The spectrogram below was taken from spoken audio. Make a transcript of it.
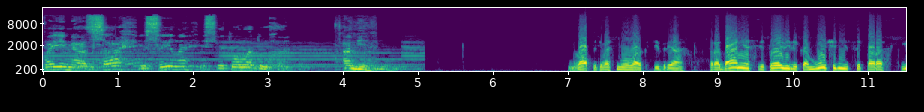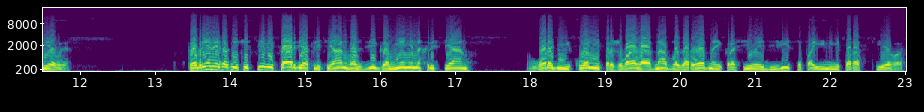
Во имя Отца и Сына и Святого Духа. Аминь. 28 октября. Страдания святой великомученицы Параскевы. В то время как нечестивый царь Диоклетиан воздвиг гонение на христиан, в городе Иконии проживала одна благородная и красивая девица по имени Параскева.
